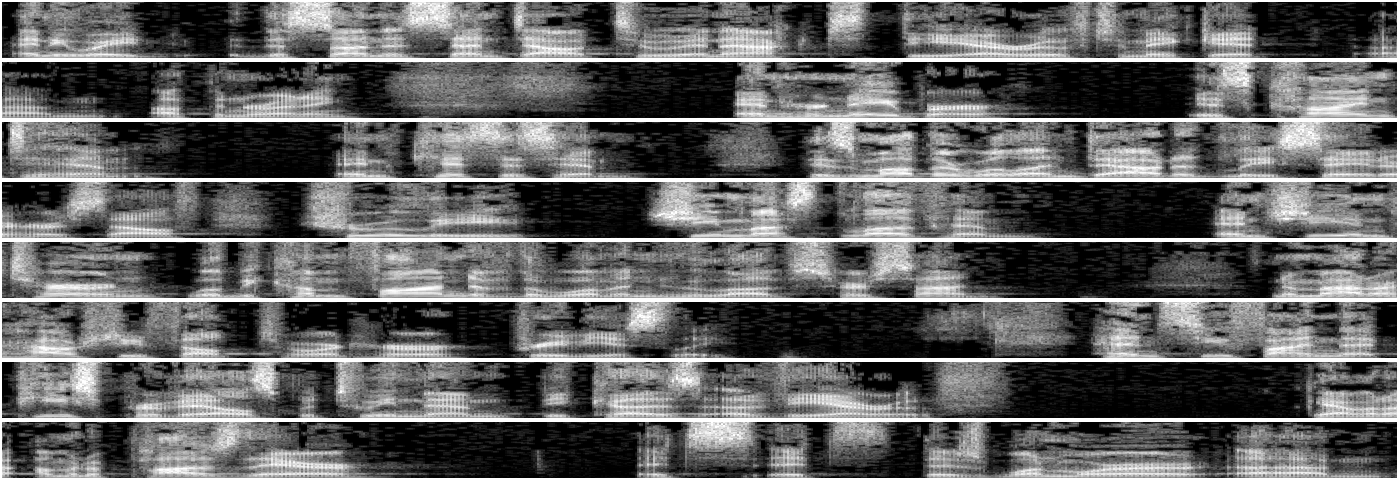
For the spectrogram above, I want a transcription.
Anyway, the son is sent out to enact the eruv to make it um, up and running, and her neighbor is kind to him and kisses him. His mother will undoubtedly say to herself, Truly, she must love him, and she in turn will become fond of the woman who loves her son, no matter how she felt toward her previously. Hence, you find that peace prevails between them because of the Eruv. Okay, I'm I'm gonna pause there. It's, it's, there's one more um,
